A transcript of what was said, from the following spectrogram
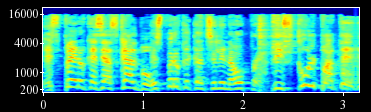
Espero que seas calvo. Espero que cancelen a Oprah. Discúlpate.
